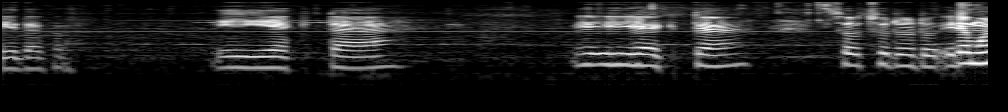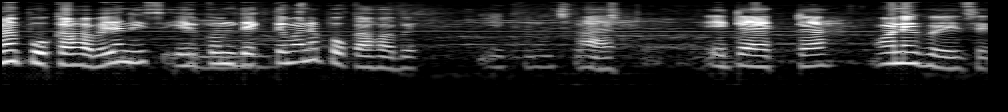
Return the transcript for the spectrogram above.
এই দেখো এই একটা এই একটা সব ছোটো ছোটো এটা মনে হয় পোকা হবে জানিস? এরকম দেখতে মানে পোকা হবে। আর এটা একটা অনেক হয়েছে।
